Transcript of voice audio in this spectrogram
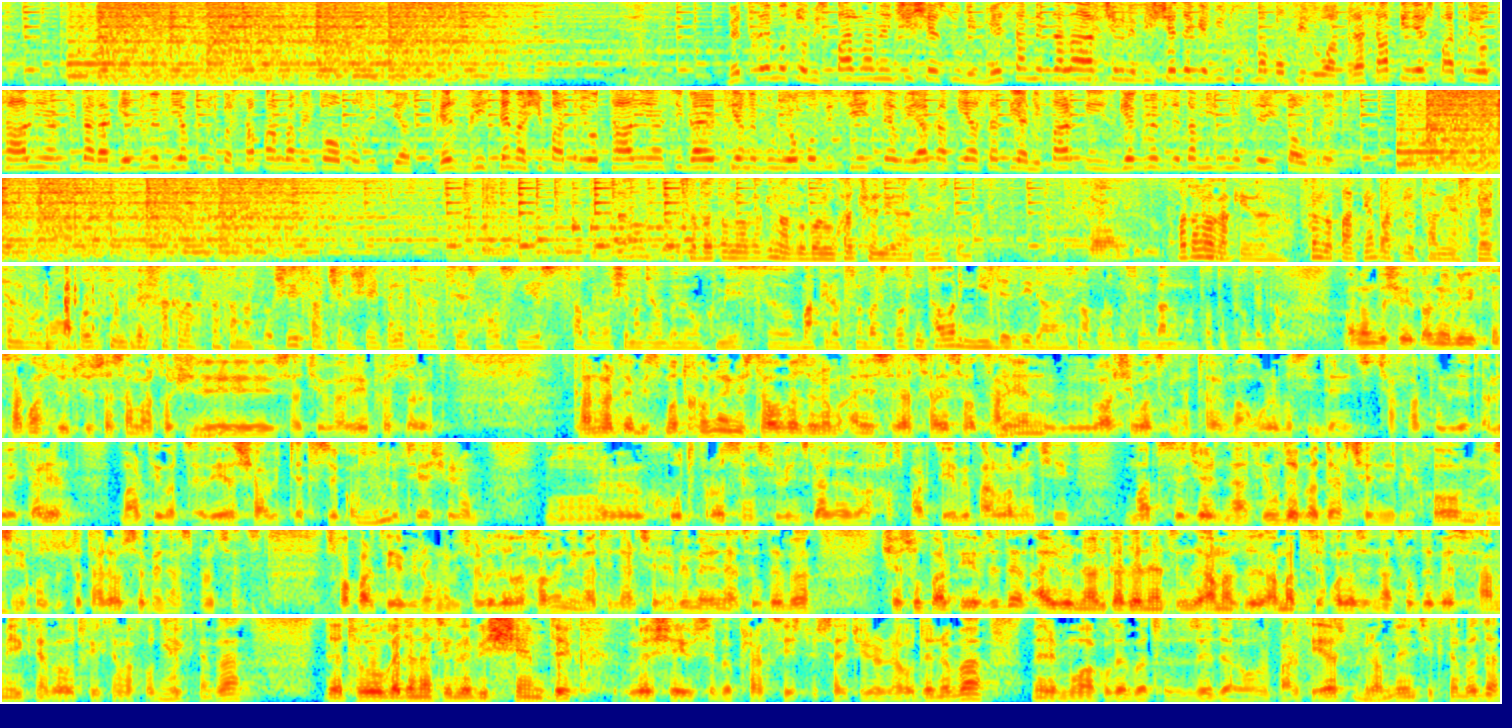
მეცხრე მოწვევის პარლამენტში შესული მესამე ძალა არჩევნების შედეგებით უკმაყოფილოა, რას აპირებს პატრიოტთა ალიანსი და რა გეგმები აქვს უკვე საპარლამენტო ოპოზიციას. დღეს დღის თემაში პატრიოტთა ალიანსი გაერთიანებული ოპოზიციის წევრი აკაკი ასათიანი პარტიის გეგმებზე და მიზნებზე ისაუბრებს. საბატონო აკაკი, მადლობა რომ ხართ ჩვენი გადაცემის სტუმარი. ბატონო გაკი თქვენმა პარტიამ პატრიოტ ალიანსი გაერთიანებული ოპოზიციამ დღეს საქალაქო სასამართლოში სარჩელი შეიტანეთ სადაც ცესკოს მიეს საბოლოო შემაჯამებელი ოქმის მათილაცნობას დღეს მთავარი მიზეზი რა არის მაყურებელს რომ განუმარტოთ უფრო დეტალურად? მანამდე შეიტანილი იქნა საკონსტიტუციო სასამართლოში საჩივარი უბრალოდ განმარტების მოთხოვნა იმის თაობაზე რომ ეს რაც არის ძალიან არ შევაწყინოთ თავი მაყურებელს იმდენი ჩახლართული დეტალი ეგ ძალიან მარტივად წერია შავი თეთრზე კონსტიტუციაში რომ 5%-ს ვინც გადაახავს პარტიები პარლამენტში, მათზე ჯერ ნაწილდება დარჩენილი, ხო? ისინი ხო ზუსტად არავსებენ 100%-ს. სხვა პარტიები, რომლებიც ვერ გადაახავენ, იმათი დარჩენები მე ნაწილდება შესულ პარტიებზე და აი რომ გადანაწილდება, ამაზე ამათზე ყველაზე ნაწილდება ეს სამი იქნება იქნება 4 იქნება 5 იქნება და თუ გადანაწილების შემდეგ ვერ შეივსება ფრაქციისთვის საჭირო რაოდენობა მე მოაკლებათ ზედა ორ პარტიას თუ რამდენიც იქნება და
